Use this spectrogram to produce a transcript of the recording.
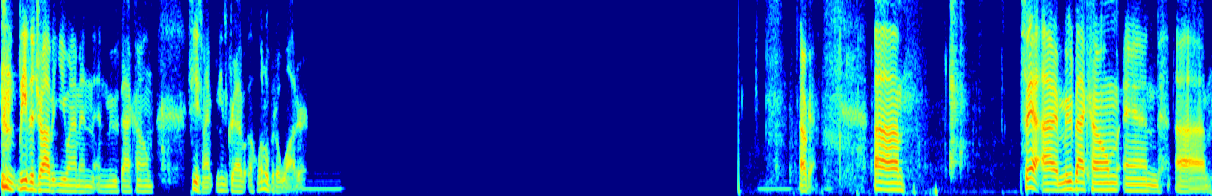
leave the job at UM and, and move back home. Excuse me, I need to grab a little bit of water. Okay. Um, so yeah, I moved back home and um,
